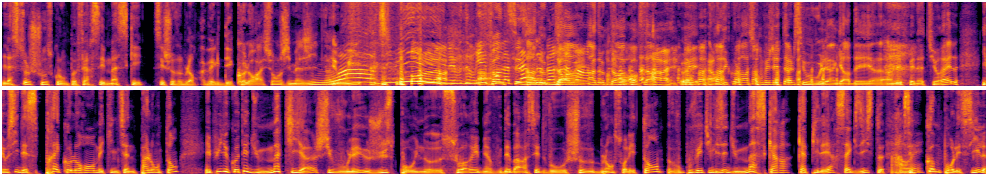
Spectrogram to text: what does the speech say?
la seule chose que l'on peut faire, c'est masquer ses cheveux blancs. Avec des colorations, j'imagine. Waouh, Jimmy Oh là là. Mais vous devriez prendre la place Un de doctorat, Benjamin. un doctorat pour ça. Ah ouais. Oui, alors décoloration végétale si vous voulez hein, garder euh, un effet naturel. Il y a aussi des sprays colorants mais qui ne tiennent pas longtemps. Et puis du côté du maquillage, si vous voulez juste pour une euh, soirée bien vous débarrasser de vos cheveux blancs sur les tempes, vous pouvez utiliser du mascara capillaire, ça existe. Ah C'est ouais comme pour les cils.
